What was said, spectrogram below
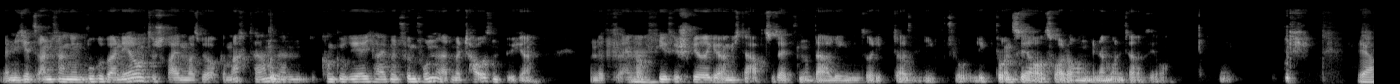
Wenn ich jetzt anfange, ein Buch über Ernährung zu schreiben, was wir auch gemacht haben, dann konkurriere ich halt mit 500, mit 1000 Büchern. Und das ist einfach viel, viel schwieriger, mich da abzusetzen. Und da liegen, so liegt, da liegt, liegt für uns die Herausforderung in der Monetarisierung. Ja,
